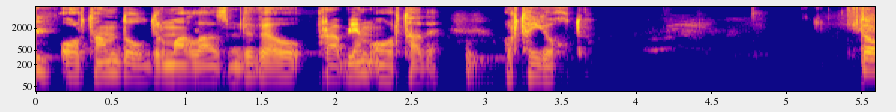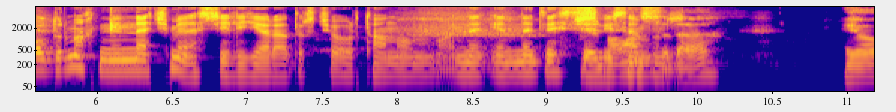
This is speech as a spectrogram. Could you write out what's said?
ortanı doldurmaq lazımdır və o problem ortadır. Orta yoxdur. Doldurmaq nə, nə kimi əskilik yaradır ki, ortanı olma? Nə, yəni necə hiss edirsən bunu? da. Yo,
